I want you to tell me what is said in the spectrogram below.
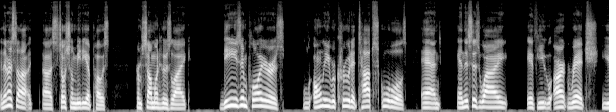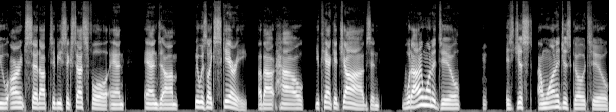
And then I saw a, a social media post from someone who's like, these employers only recruit at top schools and and this is why if you aren't rich you aren't set up to be successful and and um, it was like scary about how you can't get jobs. And what I want to do is just, I want to just go to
